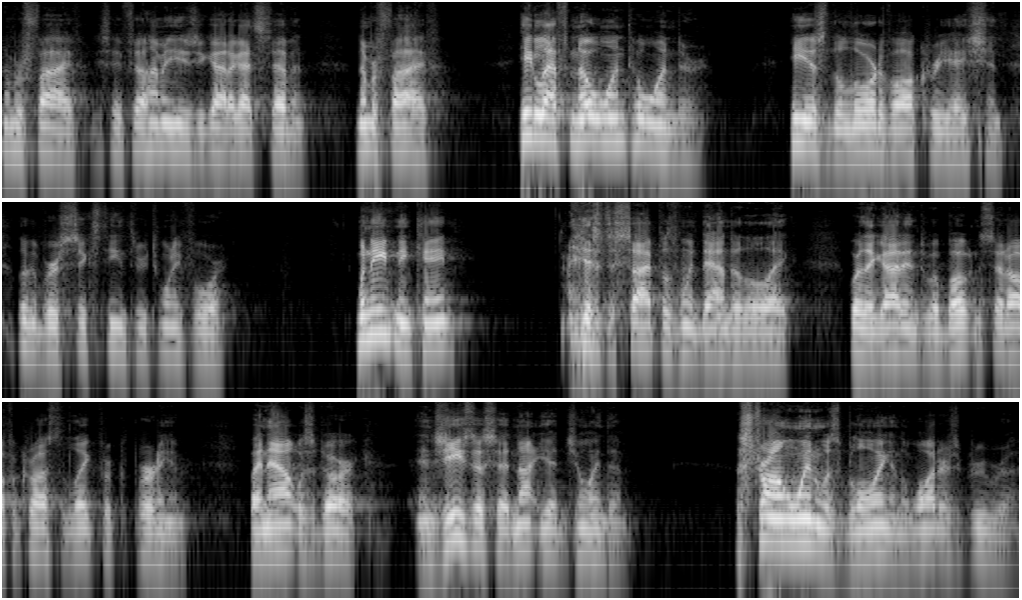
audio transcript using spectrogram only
Number five, you say, Phil, how many years you got? I got seven. Number five, he left no one to wonder. He is the Lord of all creation. Look at verse 16 through 24. When evening came, his disciples went down to the lake, where they got into a boat and set off across the lake for Capernaum. By now it was dark, and Jesus had not yet joined them. A strong wind was blowing, and the waters grew rough.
